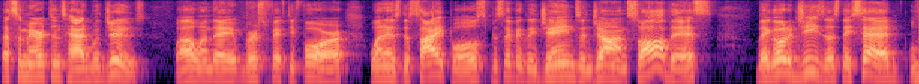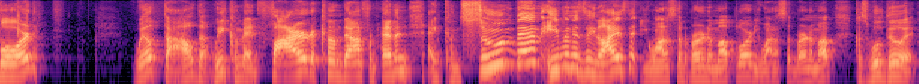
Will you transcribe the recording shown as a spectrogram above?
that Samaritans had with Jews. Well, when they, verse 54, when his disciples, specifically James and John, saw this, they go to Jesus. They said, Lord, wilt thou that we command fire to come down from heaven and consume them, even as Elias did? You want us to burn them up, Lord? You want us to burn them up? Because we'll do it.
